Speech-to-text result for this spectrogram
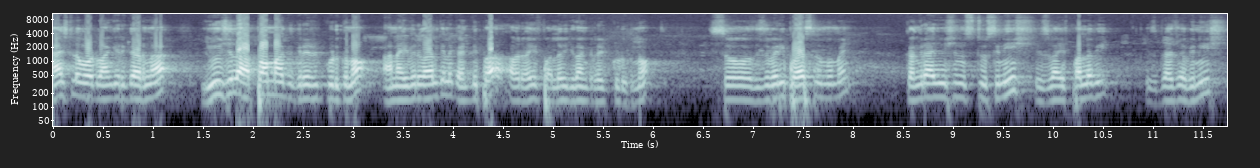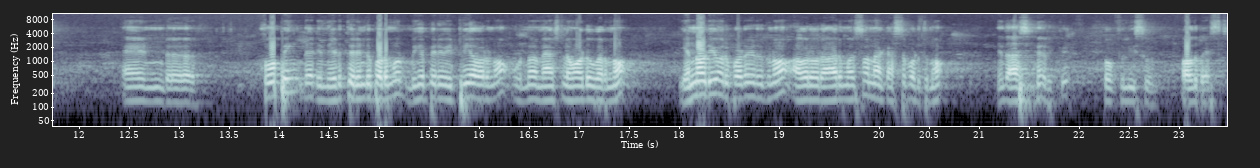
நேஷ்னல் அவார்ட் வாங்கியிருக்காருன்னா யூஸ்வலாக அப்பா அம்மாவுக்கு கிரெடிட் கொடுக்கணும். ஆனால் இவர் வாழ்க்கையில் கண்டிப்பாக அவர் ஒய்ஃப் பல்லவிக்கு தான் கிரெடிட் கொடுக்கணும். So this very personal moment congratulations to Sineesh his wife Pallavi. His brother Vineesh and hoping that இந்த எடுத்த ரெண்டு படமும் மிகப்பெரிய வெற்றியாக வரணும். இன்னொரு நேஷ்னல் அவார்டு வரணும். என்னோடையும் ஒரு படம் எடுக்கணும். அவர் ஒரு ஆறு மாதம் நான் கஷ்டப்படுத்தணும். இந்த ஆசையாக இருக்குது hopefully soon all the best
